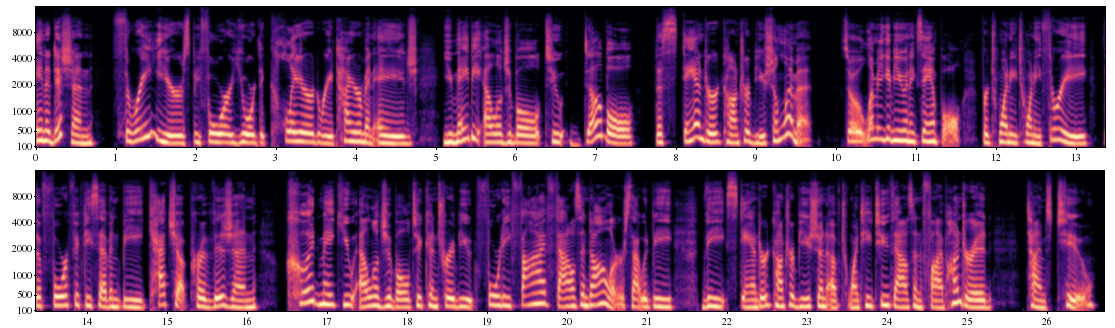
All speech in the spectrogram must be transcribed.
In addition, three years before your declared retirement age, you may be eligible to double the standard contribution limit. So let me give you an example. For 2023, the 457B catch up provision could make you eligible to contribute $45,000. That would be the standard contribution of 22,500 times 2.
